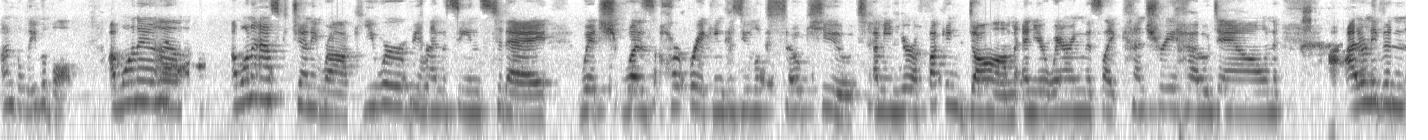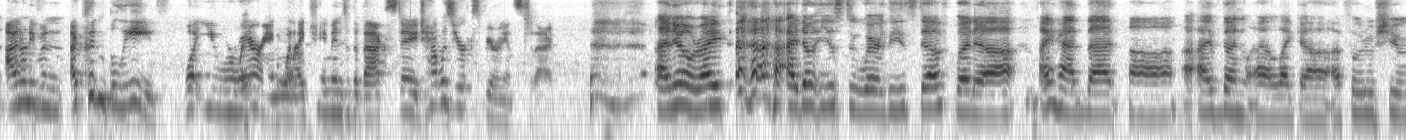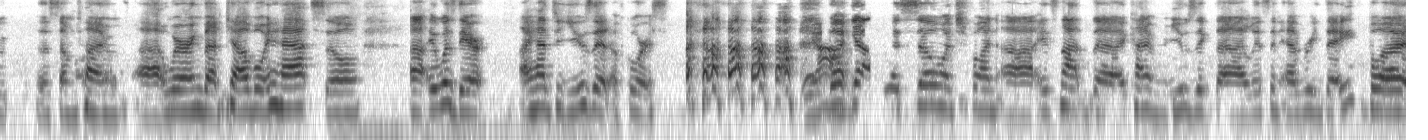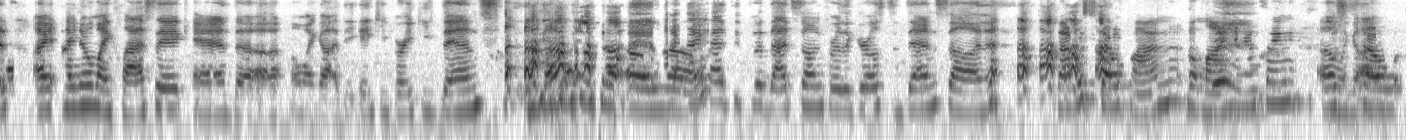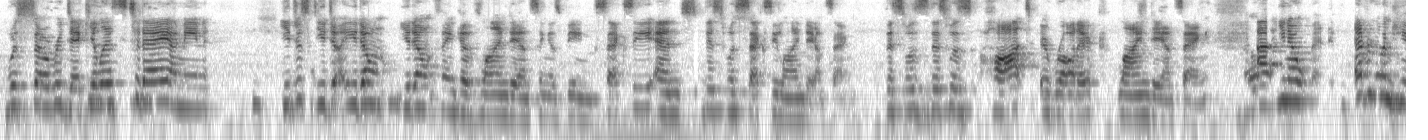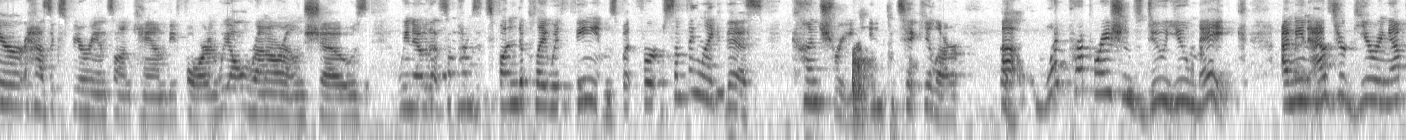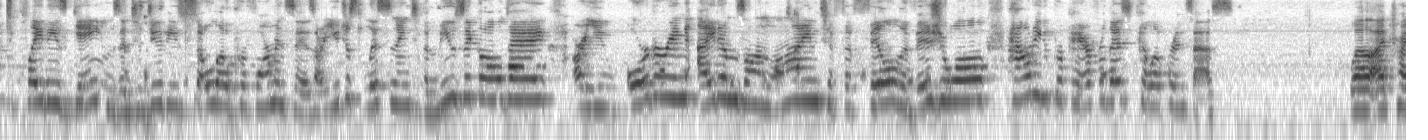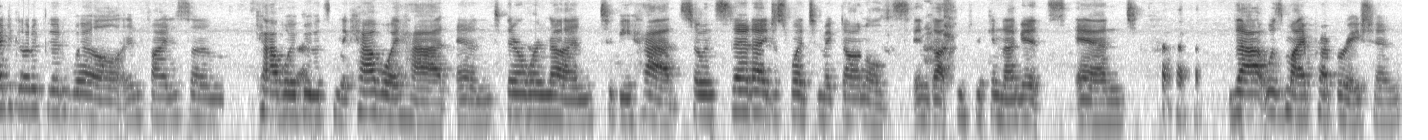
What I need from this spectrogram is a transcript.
unbelievable i want to um, i want to ask jenny rock you were behind the scenes today which was heartbreaking because you look so cute. I mean, you're a fucking dom and you're wearing this like country hoedown. I- I don't even, I don't even, I couldn't believe what you were wearing when I came into the backstage. How was your experience today? I know, right? I don't used to wear these stuff, but uh, I had that. Uh, I've done uh, like a, a photo shoot uh, sometime uh, wearing that cowboy hat, so uh, it was there. I had to use it, of course. Yeah. But yeah, it was so much fun. Uh, it's not the kind of music that I listen every day, but I, I know my classic and uh, oh my god, the achy breaky dance. oh no. I had to put that song for the girls to dance on. That was so fun. The line dancing Oh was so was so ridiculous today. I mean, you just you don't you don't you don't think of line dancing as being sexy, and this was sexy line dancing. This was this was hot erotic line dancing. Uh, you know, everyone here has experience on cam before, and we all run our own shows. We know that sometimes it's fun to play with themes, but for something like this, country in particular, uh, what preparations do you make? I mean, as you're gearing up to play these games and to do these solo performances, are you just listening to the music all day? Are you ordering items online to fulfill the visual? How do you prepare for this, Pillow Princess? Well, I tried to go to Goodwill and find some cowboy boots and a cowboy hat, and there were none to be had. So instead, I just went to McDonald's and got some chicken nuggets, and that was my preparation.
